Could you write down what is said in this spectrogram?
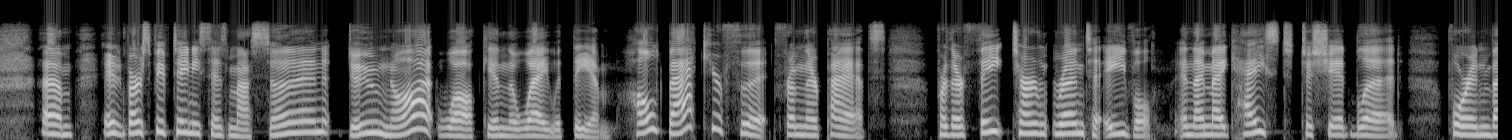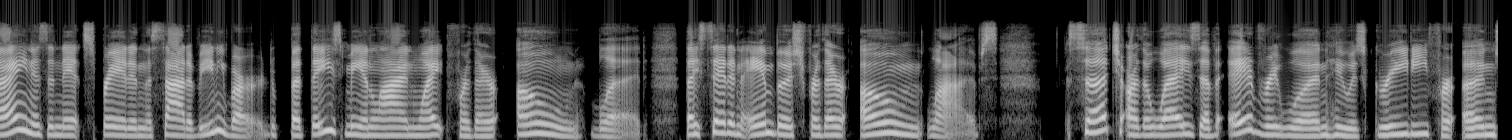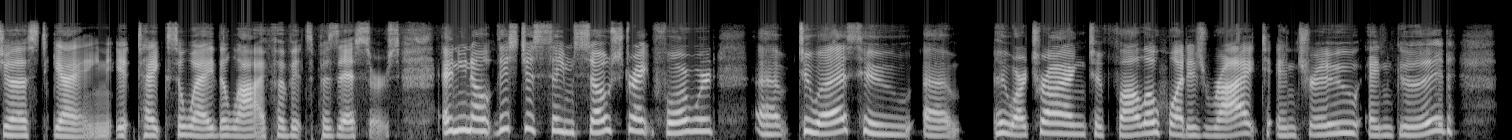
Um, in verse 15 he says my son do not walk in the way with them. Hold back your foot from their paths for their feet turn run to evil and they make haste to shed blood for in vain is a net spread in the sight of any bird, but these men lie in wait for their own blood. They set an ambush for their own lives. Such are the ways of everyone who is greedy for unjust gain. It takes away the life of its possessors. And you know, this just seems so straightforward uh, to us who uh, who are trying to follow what is right and true and good.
